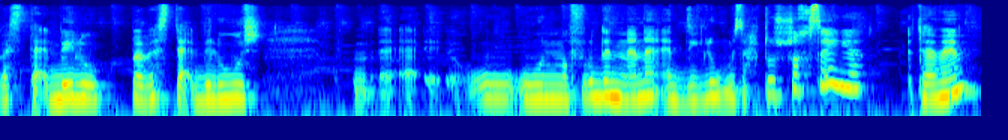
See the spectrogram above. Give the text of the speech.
بستقبله ما بستقبلوش. والمفروض إن أنا أديله مساحته الشخصية. تمام؟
